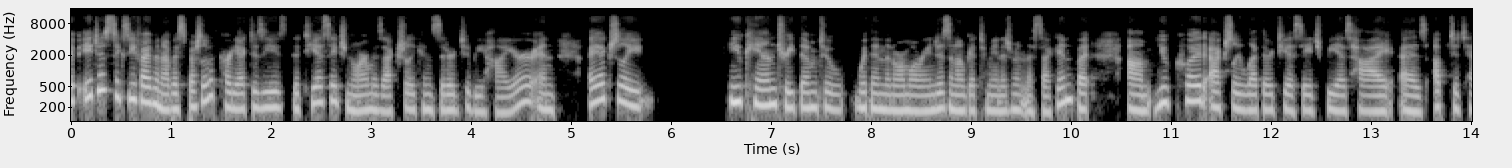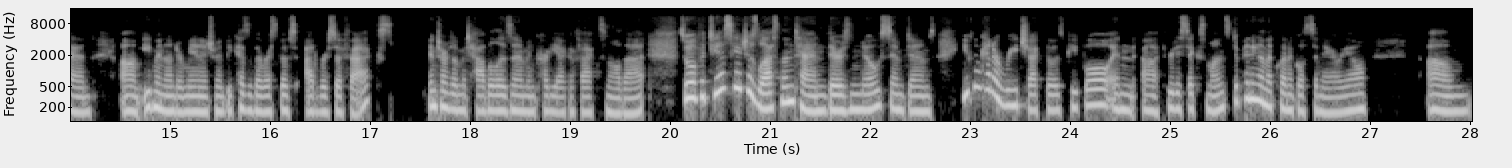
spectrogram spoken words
if age is 65 and up, especially with cardiac disease, the TSH norm is actually considered to be higher. And I actually you can treat them to within the normal ranges and i'll get to management in a second but um, you could actually let their tsh be as high as up to 10 um, even under management because of the risk of adverse effects in terms of metabolism and cardiac effects and all that. So if a TSH is less than 10, there's no symptoms, you can kind of recheck those people in uh, three to six months, depending on the clinical scenario. Um,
